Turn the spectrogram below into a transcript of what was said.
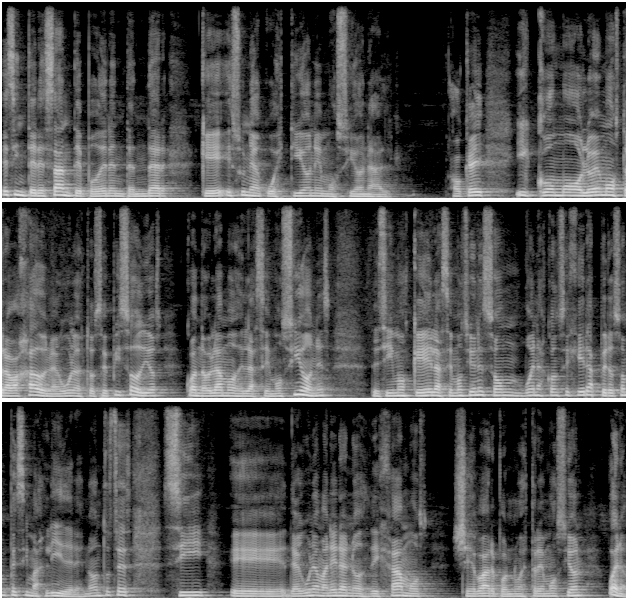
es interesante poder entender que es una cuestión emocional. ¿Ok? Y como lo hemos trabajado en algunos de estos episodios, cuando hablamos de las emociones, decimos que las emociones son buenas consejeras, pero son pésimas líderes, ¿no? Entonces, si eh, de alguna manera nos dejamos llevar por nuestra emoción, bueno,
